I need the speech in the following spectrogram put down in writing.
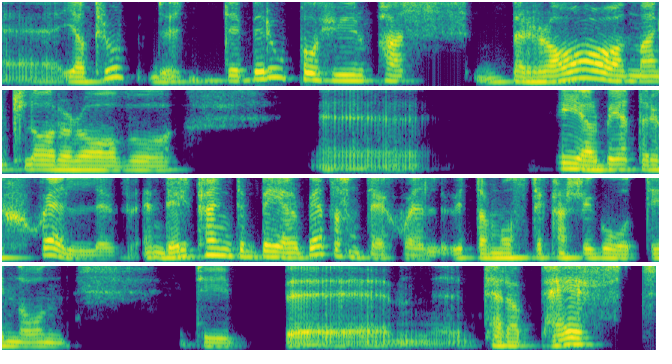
eh, jag tror det- beror på hur pass bra man klarar av att eh, bearbeta det själv. En del kan inte bearbeta sånt där själv utan måste kanske gå till någon typ eh, terapeut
